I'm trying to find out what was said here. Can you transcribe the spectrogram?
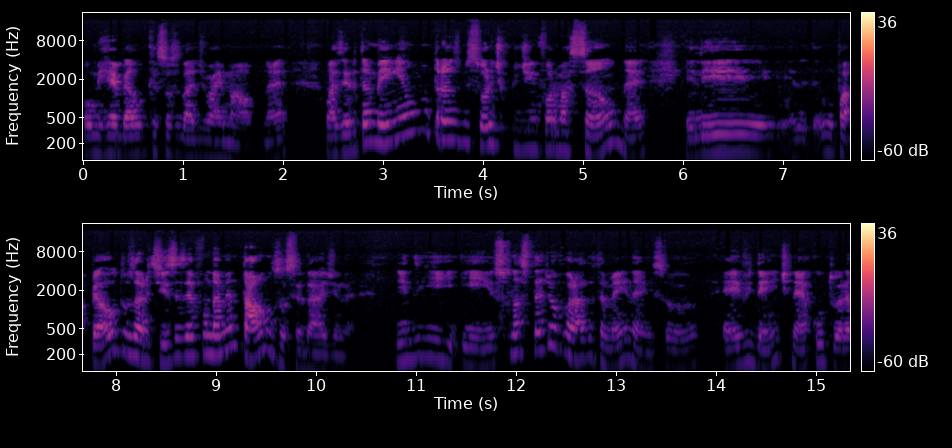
ou me rebelo porque a sociedade vai mal né mas ele também é um transmissor de, de informação né ele, ele o papel dos artistas é fundamental na sociedade né e, e, e, isso na cidade de Alvorada também, né? Isso é evidente, né? A cultura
